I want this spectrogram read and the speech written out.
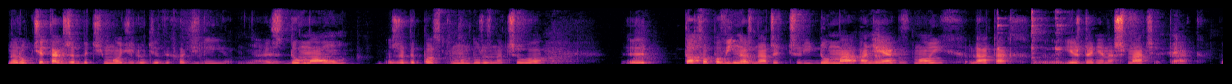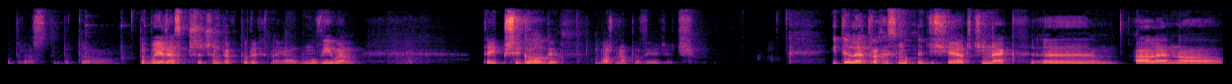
no róbcie tak, żeby ci młodzi ludzie wychodzili e, z dumą, żeby polski mundur znaczyło y, to, co powinno znaczyć, czyli duma, a nie jak w moich latach y, jeżdżenia na szmacie, tak, po prostu, bo to, to był jeden z przyczyn, dla których, no ja mówiłem, tej przygody, można powiedzieć. I tyle, trochę smutny dzisiaj odcinek, yy, ale no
